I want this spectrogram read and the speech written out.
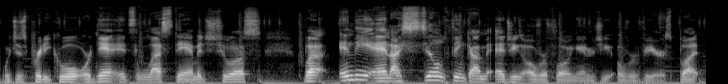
which is pretty cool. Or it's less damage to us. But in the end, I still think I'm edging Overflowing Energy over Vyr's. But,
